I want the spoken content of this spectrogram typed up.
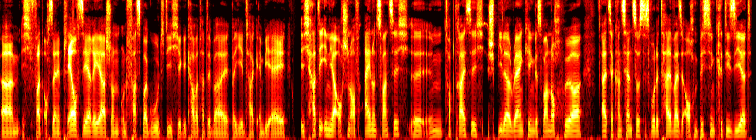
Ähm, ich fand auch seine Playoff-Serie ja schon unfassbar gut, die ich hier gecovert hatte bei, bei Jeden Tag NBA ich hatte ihn ja auch schon auf 21 äh, im Top 30 Spieler-Ranking. Das war noch höher als der Konsensus. Das wurde teilweise auch ein bisschen kritisiert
